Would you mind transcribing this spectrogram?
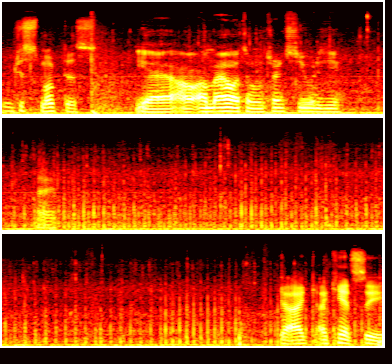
We just smoked us? Yeah, I- I'm out. I'm trying to see what is he. Alright. Yeah, I, I can't see.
